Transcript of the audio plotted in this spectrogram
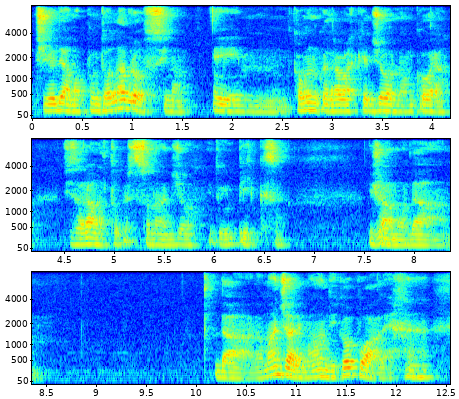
ci vediamo appunto alla prossima e mm, comunque tra qualche giorno ancora ci sarà un altro personaggio di Twin Peaks, diciamo, da, da, da mangiare, ma non dico quale.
